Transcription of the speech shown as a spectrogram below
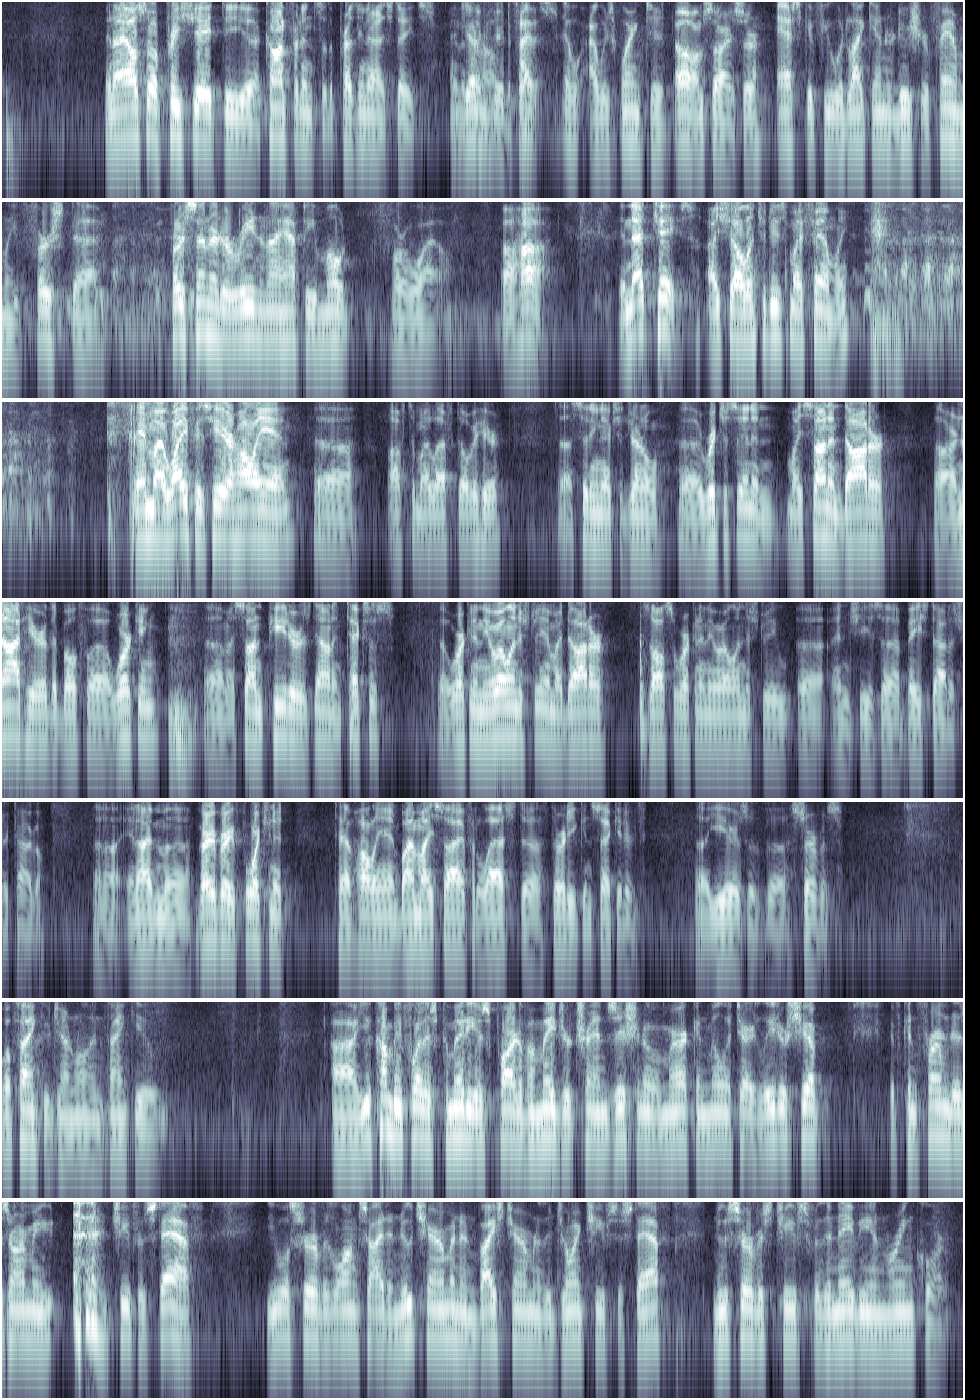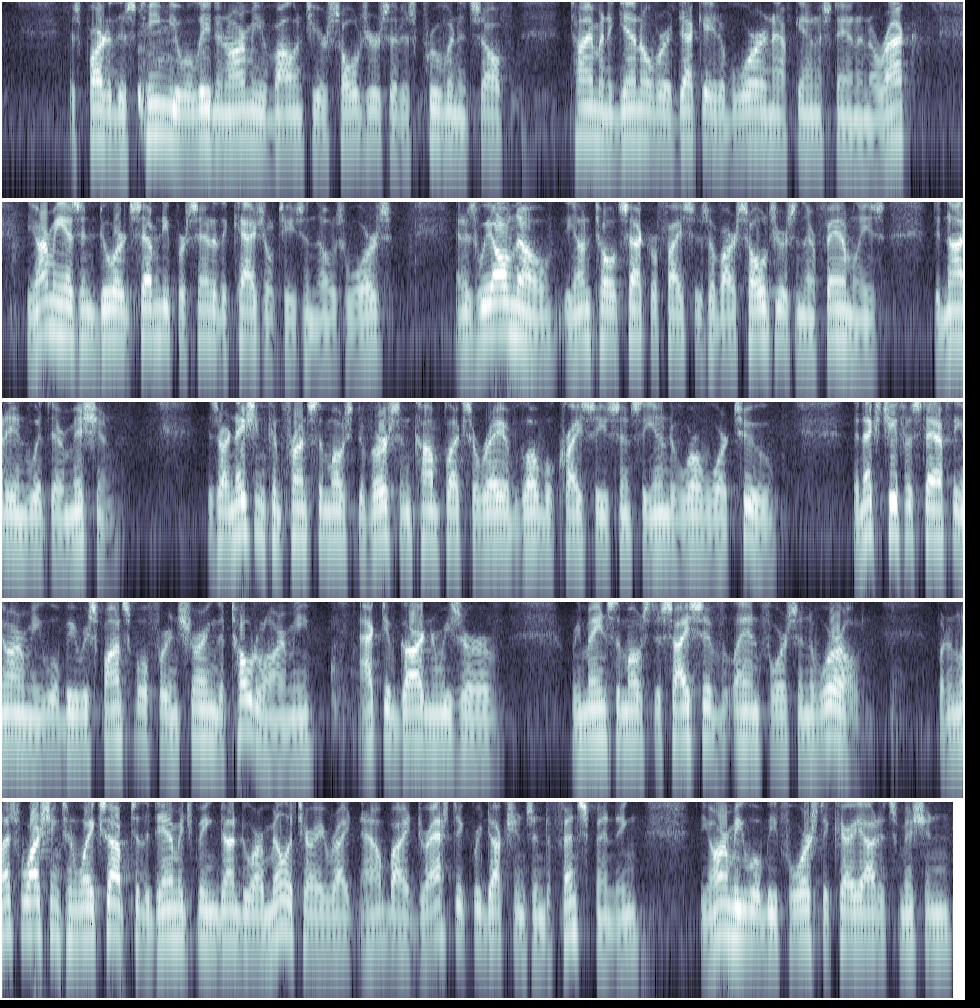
And I also appreciate the uh, confidence of the President of the United States and the Secretary of Defense. I I was going to Oh, I'm sorry, sir. ask if you would like to introduce your family. First, uh, first Senator Reed and I have to emote for a while. Aha. In that case, I shall introduce my family. And my wife is here, Holly Ann, uh, off to my left over here, uh, sitting next to General uh, Richardson, and my son and daughter uh, are not here. They're both uh, working. Uh, My son Peter is down in Texas, working in the oil industry, and my daughter is also working in the oil industry, and she's based out of Chicago. And I'm very, very fortunate to have Holly Ann by my side for the last uh, 30 consecutive years of service. Well, thank you, General, and thank you. Uh, You come before this committee as part of a major transition of American military leadership. If confirmed as Army Chief of Staff, you will serve alongside a new chairman and vice chairman of the Joint Chiefs of Staff, new service chiefs for the Navy and Marine Corps. As part of this team, you will lead an army of volunteer soldiers that has proven itself time and again over a decade of war in Afghanistan and Iraq. The Army has endured 70% of the casualties in those wars, and as we all know, the untold sacrifices of our soldiers and their families did not end with their mission. As our nation confronts the most diverse and complex array of global crises since the end of World War II, the next Chief of Staff of the Army will be responsible for ensuring the total Army, active Guard and Reserve, remains the most decisive land force in the world. But unless Washington wakes up to the damage being done to our military right now by drastic reductions in defense spending, the Army will be forced to carry out its mission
